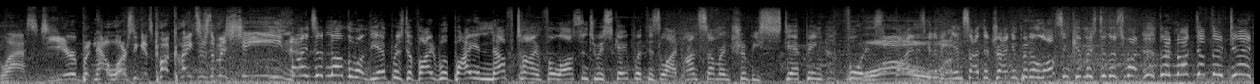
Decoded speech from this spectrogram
last year, but now Larssen gets caught. Kaiser's a machine! He finds another one. The Emperor's Divide will buy enough time for Larssen to escape with his life. Hans Sama and Trymbi stepping forward. Inspired is going to be inside the Dragon Pit, and Larssen commits to this one. They're knocked up, they're dead.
